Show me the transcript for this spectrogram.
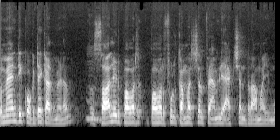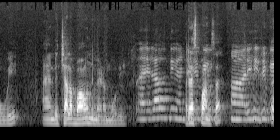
రొమాంటిక్ ఒకటే కాదు madam. Solid power powerful commercial family action drama ఈ మూవీ అండ్ చాలా బాగుంది మేడం మూవీ? రివ్యూ?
